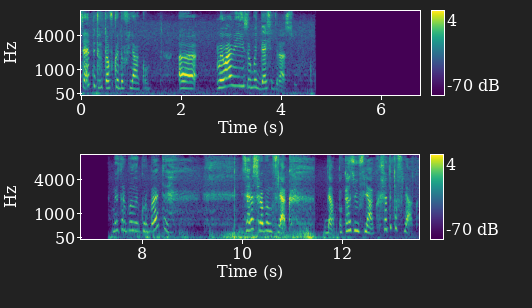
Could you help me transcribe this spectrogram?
Це підготовка до фляку. Е, ми маємо її зробити 10 разів. Ми зробили курбети. Зараз робимо фляк. Да, показую фляк. Що таке фляк?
